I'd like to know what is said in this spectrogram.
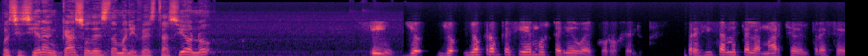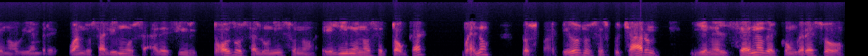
pues hicieran caso de esta manifestación, ¿no? Sí, yo, yo, yo creo que sí hemos tenido eco, Rogelio. Precisamente la marcha del 13 de noviembre, cuando salimos a decir todos al unísono, el INE no se toca, bueno, los partidos nos escucharon y en el seno del Congreso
